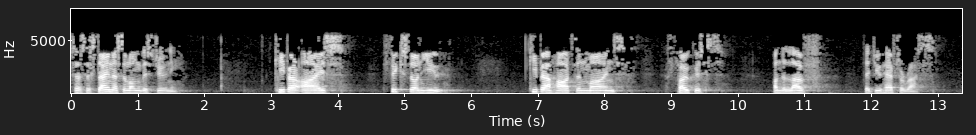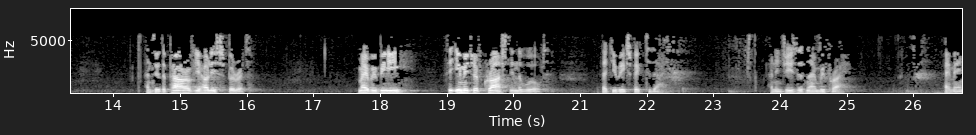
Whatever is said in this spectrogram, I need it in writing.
So sustain us along this journey. Keep our eyes fixed on you Keep our hearts and minds focused on the love that you have for us. And through the power of your Holy Spirit, may we be the image of Christ in the world that you expect today. And in Jesus' name we pray. Amen.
